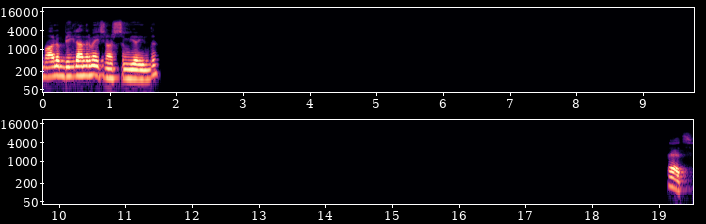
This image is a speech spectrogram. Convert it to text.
Malum bilgilendirme için açtığım bir yayındı. Evet.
